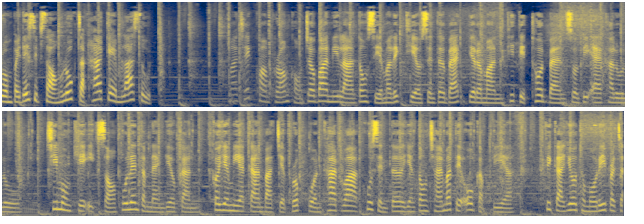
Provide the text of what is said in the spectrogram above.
รวมไปได้ 12 ลูกจาก 5 เกมล่าสุด มาเช็คความพร้อมของเจ้าบ้านมิลานต้องเสียมาเล็กเทียวเซนเตอร์แบ็กเยอรมันที่ติดโทษแบนส่วนปีแอร์คารูลูชิมงเคอีก 2 ผู้เล่นตำแหน่งเดียวกัน ก็ยังมีอาการบาดเจ็บรบกวนคาดว่าคู่เซนเตอร์ยังต้องใช้มาเตโอกับเบีย ฟิกาโยโทโมริประจ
